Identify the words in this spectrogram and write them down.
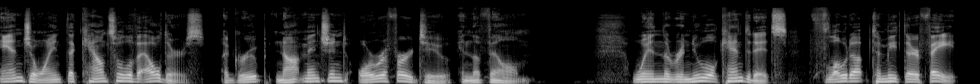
and join the Council of Elders, a group not mentioned or referred to in the film. When the renewal candidates float up to meet their fate,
